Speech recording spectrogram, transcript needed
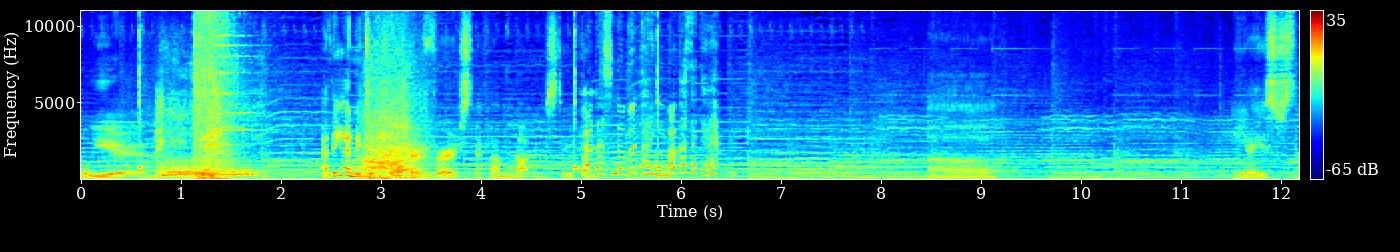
Oh yeah. I think I need to kill her first, if I'm not mistaken. Uh... Yeah, he's... He,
